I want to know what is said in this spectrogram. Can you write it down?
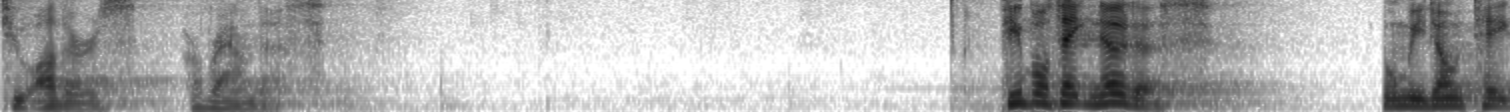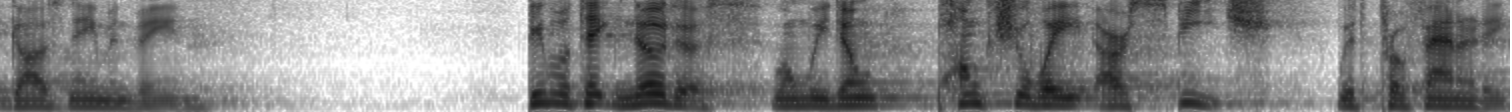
to others around us. People take notice when we don't take God's name in vain. People take notice when we don't punctuate our speech with profanity.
